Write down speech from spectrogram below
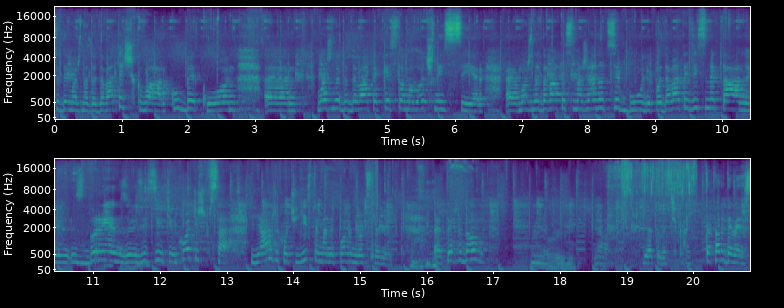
сюди можна додавати шкварку, бекон, е, можна додавати кисломолочний сир, е, можна давати смажену цибулю, подавати зі сметаною, з бринзою, зі всім чим хочеш, все. Я вже хочу їсти, в мене повен рот слини. Е, ти вже довго? Ні, вже йду. Давай, я тебе чекаю. Тепер дивись,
